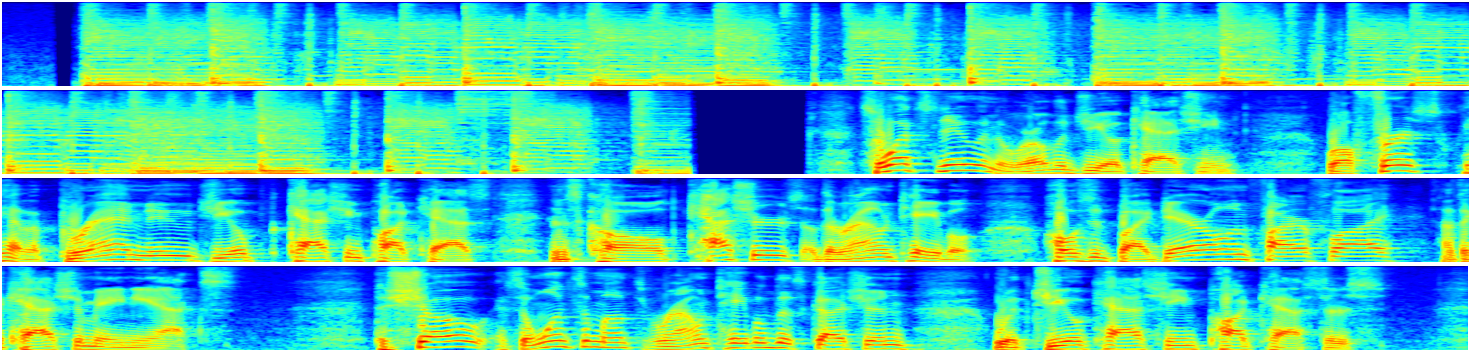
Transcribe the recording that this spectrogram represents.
So what's new in the world of geocaching? Well, first we have a brand new geocaching podcast, and it's called Cachers of the Round Table, hosted by Daryl and Firefly of the Cachamaniacs. The show is a once a month roundtable discussion with geocaching podcasters.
